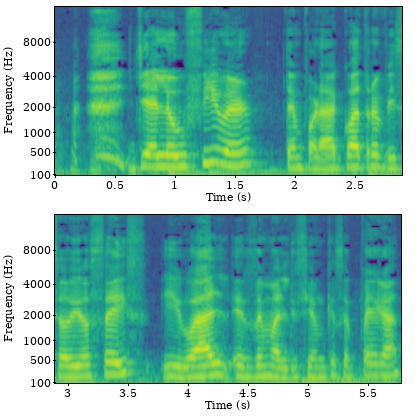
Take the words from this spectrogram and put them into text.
Yellow Fever, temporada 4, episodio 6. Igual es de maldición que se pega.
